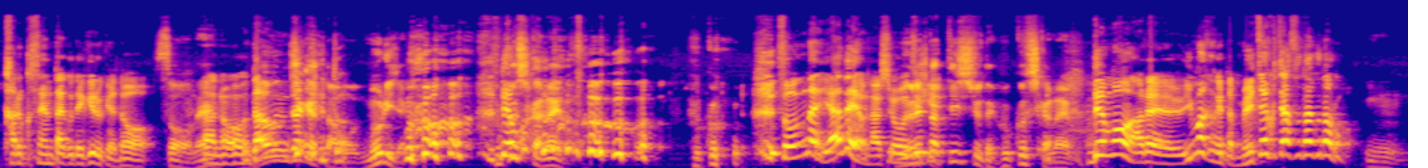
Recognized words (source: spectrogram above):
軽く洗濯できるけど、そうね。あのダウンジャケットはもう無理じゃん。でも服しかないだろ。服。そんなん嫌だよな正濡れた直ティッシュで服しかないもん。でもあれ今かけたらめちゃくちゃ汗だくだろうん。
